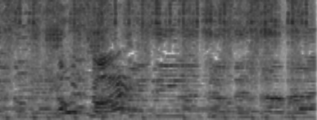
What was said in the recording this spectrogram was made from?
It's okay. No, it's not. Crazy until the sunrise.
